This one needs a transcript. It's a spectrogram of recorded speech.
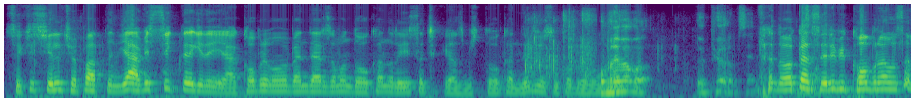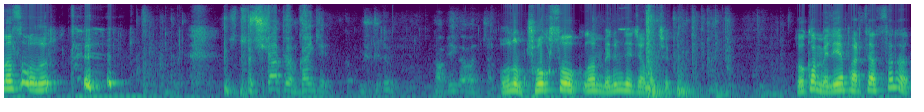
8 şeli çöpe attın. Ya bir siktir gidin ya. Kobra Mama bende her zaman Doğukan Reis açık yazmış. Doğukan ne diyorsun Kobra Mama? Umre Memo. Öpüyorum seni. Doğukan seni bir kobra alsa nasıl olur? Dur şey yapıyorum kanki. Üşüdüm. Kapıyı kapatacağım. Oğlum çok soğuk lan benim de cam açık. Doğukan Melih'e parti atsana.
